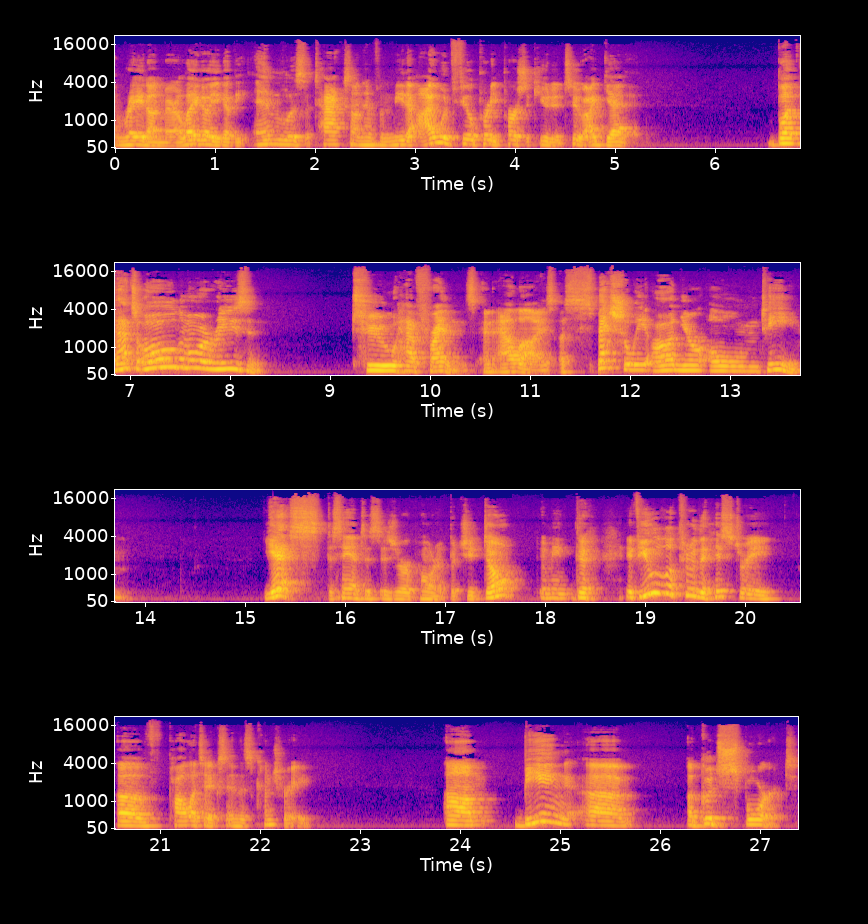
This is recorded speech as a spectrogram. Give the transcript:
raid on Mar-a-Lago, you got the endless attacks on him from the media. I would feel pretty persecuted too. I get it. But that's all the more reason to have friends and allies, especially on your own team. Yes, DeSantis is your opponent, but you don't I mean, if you look through the history of politics in this country, um, being uh, a good sport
